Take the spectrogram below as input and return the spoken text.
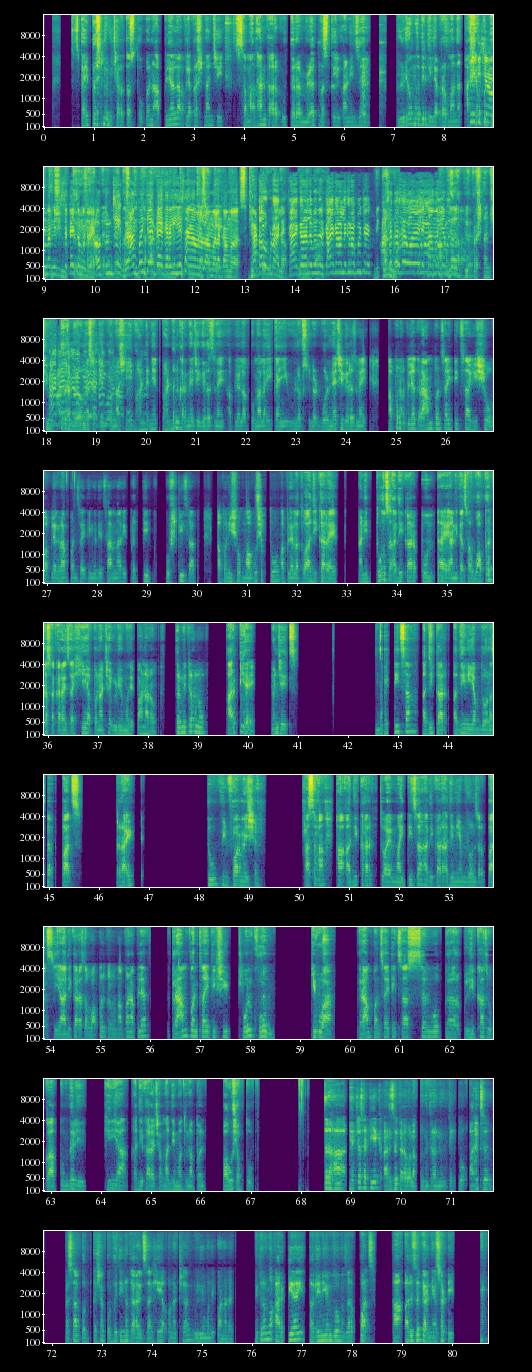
काही प्रश्न विचारत असतो. पण आपल्याला आपल्या प्रश्नांची समाधानकारक उत्तरं मिळत नसतील आणि जर व्हिडिओमध्ये दिल्याप्रमाणे अशा निधीची आमदार पद्धतीची निधीचं काय संबंध आहे अहो, तुमची ग्रामपंचायत काय करायला हे सांगा म्हणाला आम्हाला काम. झाटा उपडायले करू काय करायला म्हणजे. काय करायला ग्रामपंचायत? असं कसं काम नेमकं? आपल्या प्रश्नांची उत्तरं मिळवण्यासाठी? कोणाशी भांडणे भांडण करण्याची गरज नाही. आपल्याला कोणालाही काही उलट सुलट बोलण्याची गरज नाही. आपण आपल्या ग्रामपंचायतीचा हिशोब आपल्या ग्रामपंचायतीमध्ये चालणारी प्रत्येक गोष्टीचा आपण हिशोब मागू शकतो. आपल्याला तो अधिकार आहे. आणि तोच अधिकार कोणता आहे आणि त्याचा वापर कसा करायचा हे आपण आजच्या व्हिडिओमध्ये पाहणार आहोत. तर मित्रांनो आरटीआय म्हणजेच माहितीचा अधिकार अधिनियम दोन हजार पाच राईट टू इन्फॉर्मेशन असा हा अधिकार जो आहे माहितीचा अधिकार अधिनियम दोन हजार पाच या अधिकाराचा वापर करून आपण आपल्या ग्रामपंचायतीची पोलखोल किंवा ग्रामपंचायतीचा सर्व लेखाजोखा कुंडली ही या अधिकाराच्या माध्यमातून आपण पाहू शकतो. तर हा याच्यासाठी एक अर्ज करावा लागतो मित्रांनो. तर तो अर्ज कसा कशा पद्धतीनं करायचा हे आपण आजच्या व्हिडिओमध्ये पाहणार आहे मित्रांनो आरटीआय अधिनियम दोन हजार पाच हा अर्ज करण्यासाठी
